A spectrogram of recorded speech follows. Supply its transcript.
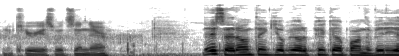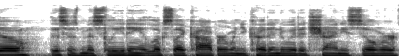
Kind of curious what's in there. This, I don't think you'll be able to pick up on the video. This is misleading. It looks like copper. When you cut into it, it's shiny silver.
